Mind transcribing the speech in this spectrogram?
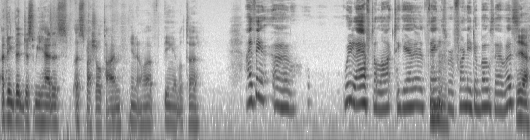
I think that just we had a special time, you know, of being able to. I think uh, we laughed a lot together. Things Mm-hmm. were funny to both of us. Yeah,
